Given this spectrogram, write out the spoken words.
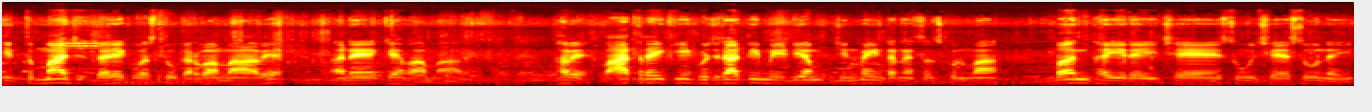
હિતમાં જ દરેક વસ્તુ કરવામાં આવે અને કહેવામાં આવે. હવે વાત રહી કે ગુજરાતી મીડિયમ ચિન્મય ઇન્ટરનેશનલ સ્કૂલમાં બંધ થઈ રહી છે, શું છે, શું નહીં.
